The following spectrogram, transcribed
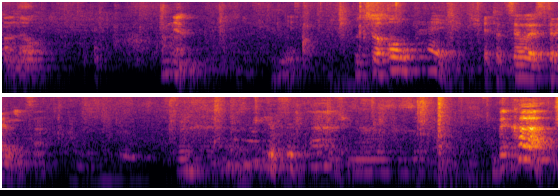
or no? No. Нет. It's a whole page. Это целая страница. Because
